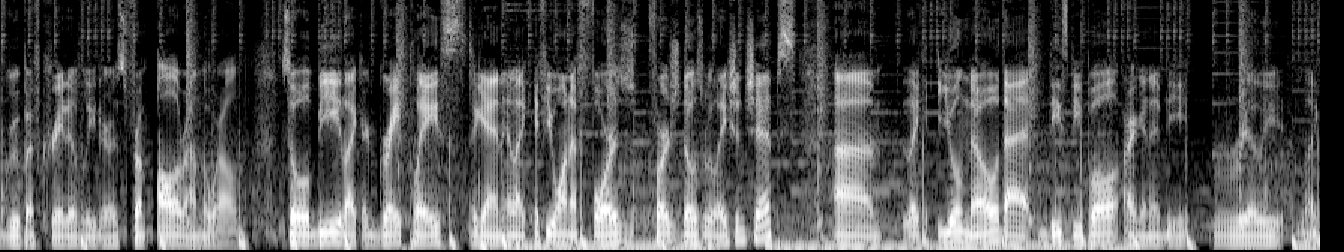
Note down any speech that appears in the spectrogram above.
group of creative leaders from all around the world. So it'll be like a great place again, like if you want to forge forge those relationships, um, like you'll know that these people are gonna be really like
